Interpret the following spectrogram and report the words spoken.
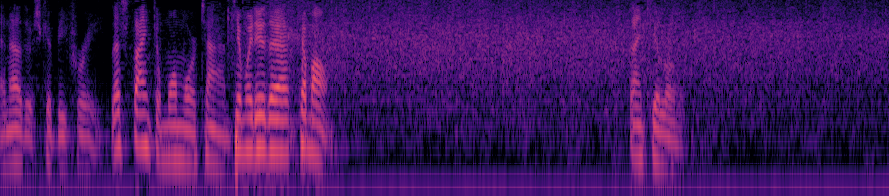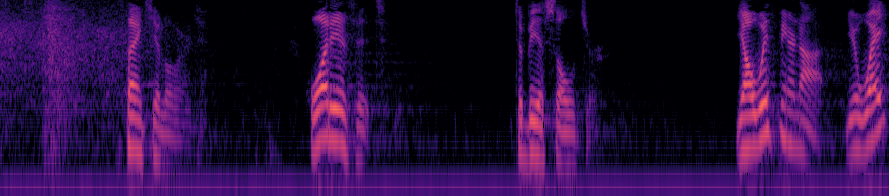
and others could be free. Let's thank them one more time. Can we do that? Come on. Thank you, Lord. Thank you, Lord. What is it to be a soldier? Y'all with me or not? You awake?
